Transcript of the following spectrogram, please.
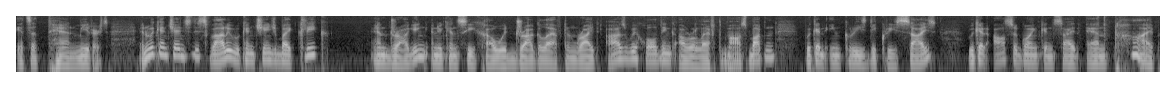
it's a 10 meters. And we can change this value. We can change by click and dragging and you can see how we drag left and right as we're holding our left mouse button we can increase decrease size we can also go inside and type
